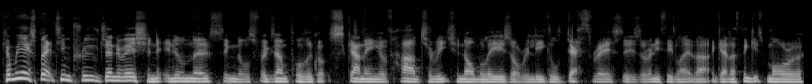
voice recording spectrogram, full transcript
can we expect improved generation in unknown signals? For example, they've got scanning of hard to reach anomalies or illegal death races or anything like that. Again, I think it's more a,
